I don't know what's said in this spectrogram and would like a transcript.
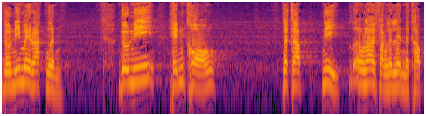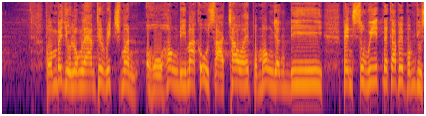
เดี๋ยวนี้ไม่รักเงิน เดี๋ยวนี้เห็นของนะครับ นี่เราเล่าให้ฟังเล่นๆนะครับ ผมไปอยู่โรงแรมที่ริชมอนด์โอ้โหห้องดีมากเขาอุตส่าห์เช่าให้ผมห้องยังดี เป็นสวีทนะครับให้ผมอยู่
